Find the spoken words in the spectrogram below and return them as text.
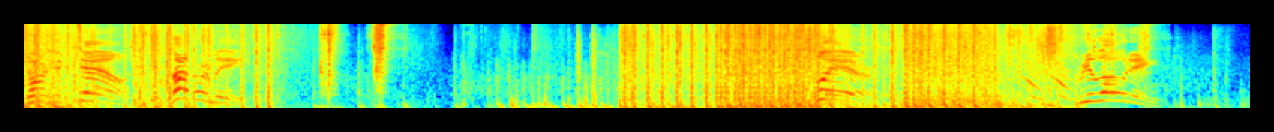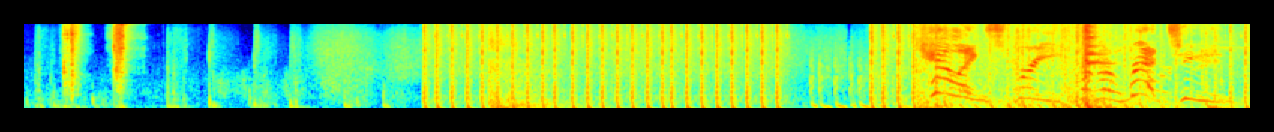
Target down! Cover me! Clear! Reloading! Killing spree for the red team!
